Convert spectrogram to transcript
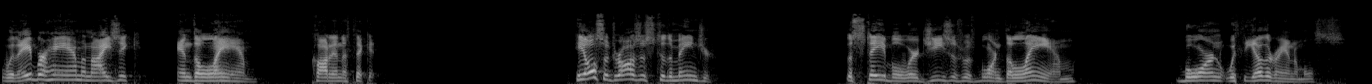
with Abraham and Isaac and the lamb caught in a thicket. He also draws us to the manger, the stable where Jesus was born, the lamb born with the other animals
